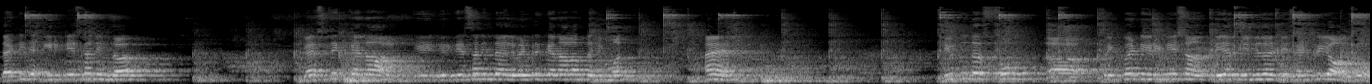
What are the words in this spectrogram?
that is the irritation in the gastric canal, irritation in the alimentary canal of the human, and due to the so uh, frequent irritation, there may be the dysentery also.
